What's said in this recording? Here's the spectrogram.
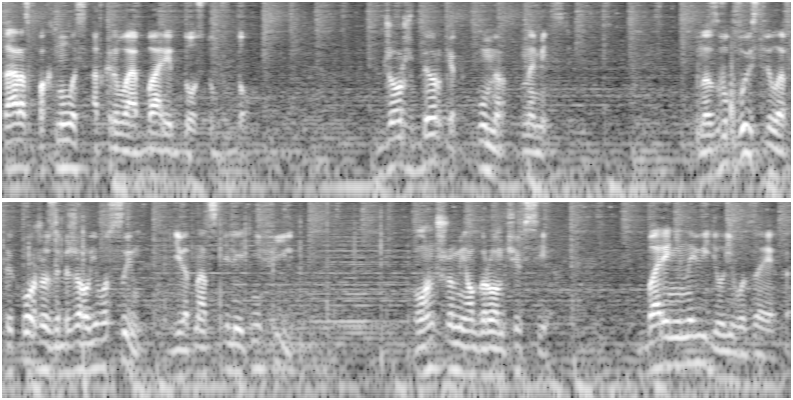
Та распахнулась, открывая Барри доступ в дом. Джордж Беркет умер на месте. На звук выстрела в прихожую забежал его сын, 19-летний Филипп. Он шумел громче всех. Барри ненавидел его за это.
